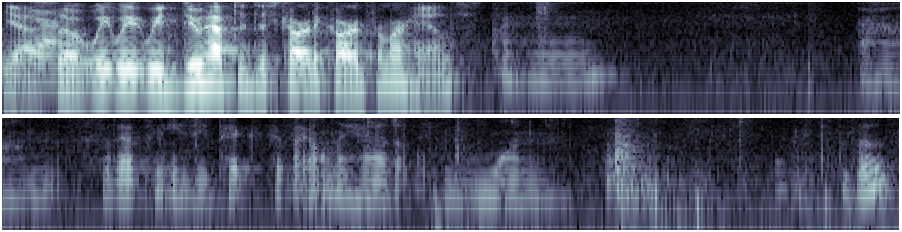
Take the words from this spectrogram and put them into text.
Yeah, Yeah. so we, we, we do have to discard a card from our hands. Mhm. Um, so that's an easy pick because I only had one of those.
